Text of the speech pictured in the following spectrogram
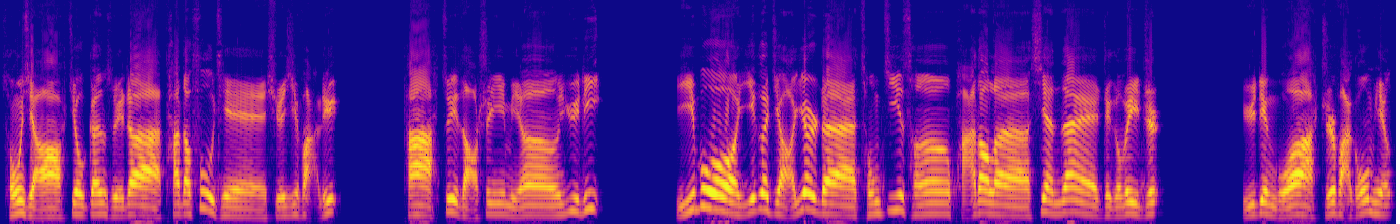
从小就跟随着他的父亲学习法律。他最早是一名狱吏，一步一个脚印的从基层爬到了现在这个位置。于定国执法公平，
